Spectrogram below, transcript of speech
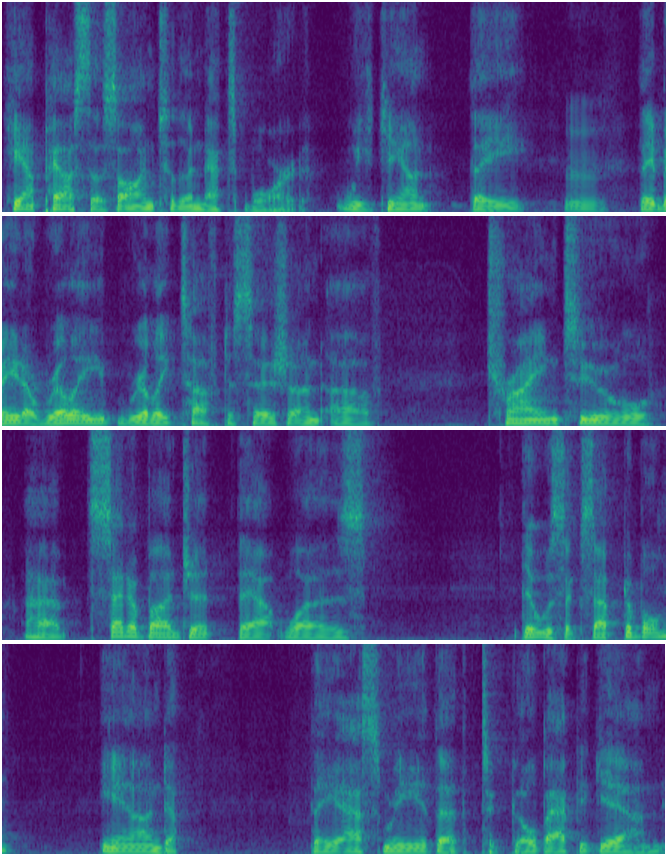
can't pass this on to the next board. We can't. They hmm. they made a really really tough decision of trying to uh, set a budget that was that was acceptable, and they asked me that to go back again.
